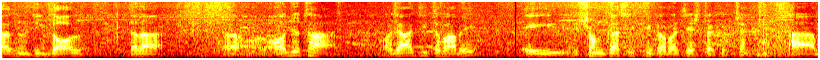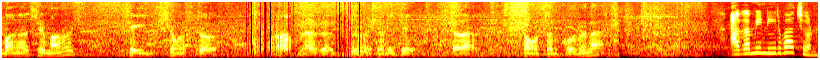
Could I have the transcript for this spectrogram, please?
রাজনৈতিক দল, তারা অযথা, অযাচিতভাবে এই শঙ্কা সৃষ্টি করবার চেষ্টা করছেন। বাংলাদেশের মানুষ সেই সমস্ত আপনার দুর্ব্যসনিতে তারা সমর্থন করবে না। আগামী নির্বাচন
